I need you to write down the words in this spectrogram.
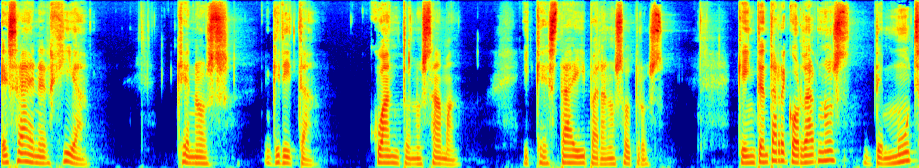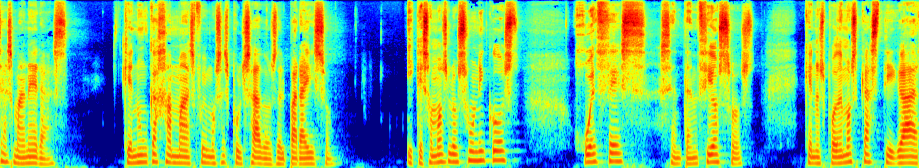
esa energía que nos grita cuánto nos ama y que está ahí para nosotros, que intenta recordarnos de muchas maneras que nunca jamás fuimos expulsados del paraíso y que somos los únicos jueces sentenciosos que nos podemos castigar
